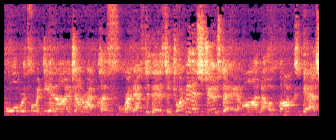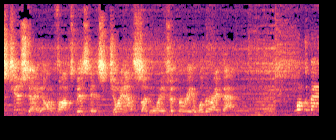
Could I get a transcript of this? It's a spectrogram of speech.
More with former DNI John Ratcliffe right after this. And join me this Tuesday on Fox Guest, Tuesday on Fox Business. Join us on Mornings with Maria. We'll be right back. Welcome back.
